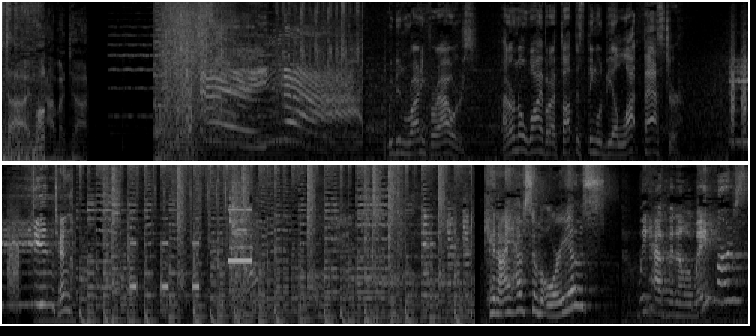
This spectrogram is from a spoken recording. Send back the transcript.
next time on Avatar. We've been riding for hours. I don't know why, but I thought this thing would be a lot faster. Can I have some Oreos? We have vanilla wafers.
